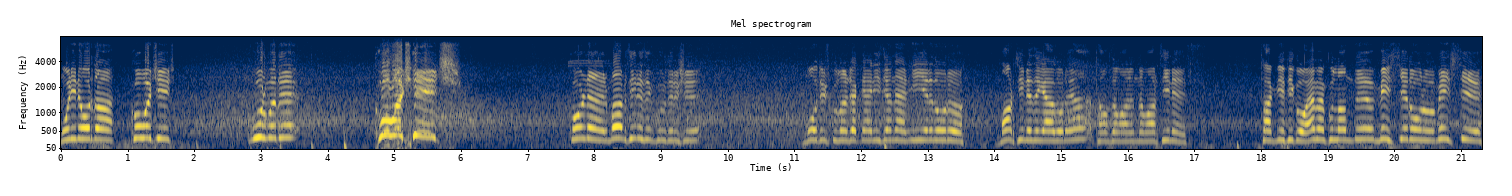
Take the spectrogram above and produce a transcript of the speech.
Molina orada. Kovacic vurmadı. Kovacic. Korner. Martinez'in kurtarışı. Modric kullanacak değerli izleyenler. İyi yere doğru. Martinez'e geldi oraya. Tam zamanında Martinez. Tagliafico hemen kullandı. Messi'ye doğru. Messi.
